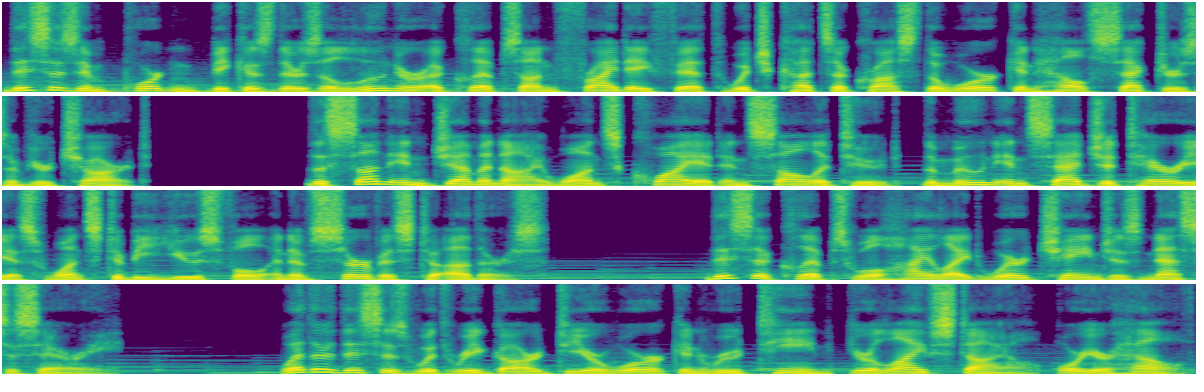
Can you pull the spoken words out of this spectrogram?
This is important because there's a lunar eclipse on Friday 5th which cuts across the work and health sectors of your chart. The Sun in Gemini wants quiet and solitude, the Moon in Sagittarius wants to be useful and of service to others. This eclipse will highlight where change is necessary. Whether this is with regard to your work and routine, your lifestyle, or your health.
